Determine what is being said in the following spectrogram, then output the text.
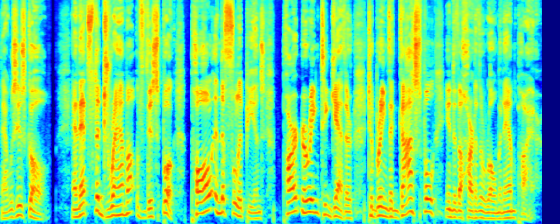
That was his goal. And that's the drama of this book. Paul and the Philippians partnering together to bring the gospel into the heart of the Roman Empire.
